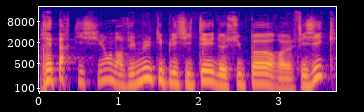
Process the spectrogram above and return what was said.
répartition dans une multiplicité de supports euh, physiques,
